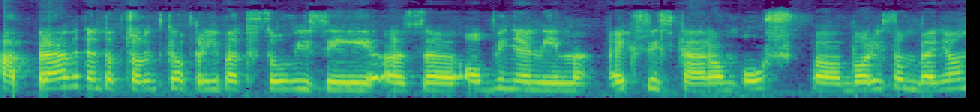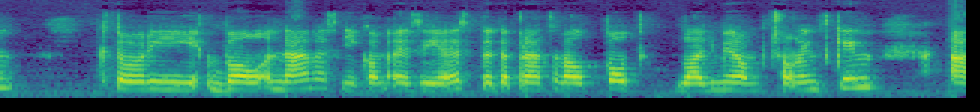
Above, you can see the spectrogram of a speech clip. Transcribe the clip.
A práve tento Pčolinského prípad súvisí s obvineným exiskárom už e, Borisom Beňom, ktorý bol námestníkom SIS, teda pracoval pod Vladimírom Pčolinským a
